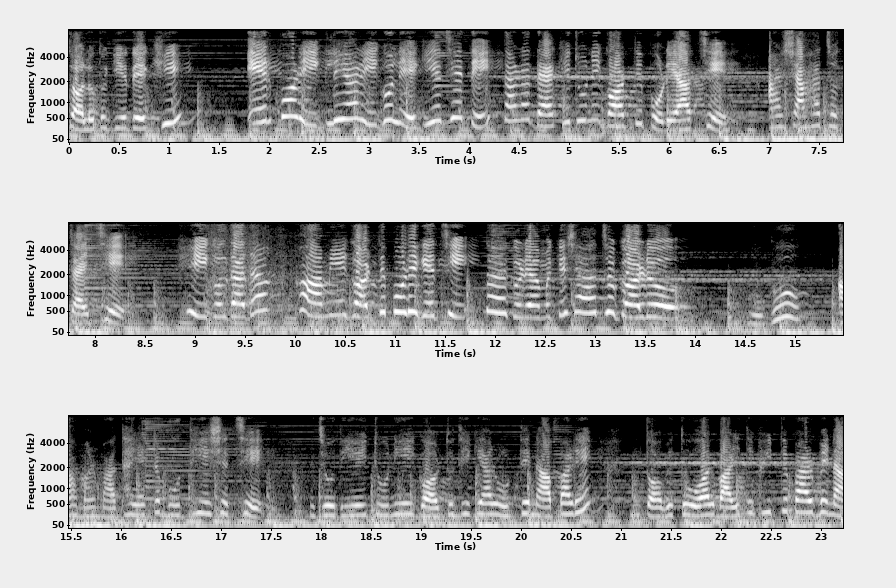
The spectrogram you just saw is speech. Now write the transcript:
চলো তো গিয়ে দেখি। এরপর ইগলি আর ইগল এগিয়ে যেতে তারা দেখে টুনি গর্তে পড়ে আছে আর সাহায্য চাইছে। ইগল দাদা, আমি এই গর্তে পড়ে গেছি। দয়া করে আমাকে সাহায্য করো। হুগো মাথায় একটা বুদ্ধি এসেছে। যদি এই টুনি এই গর্ত থেকে আর উঠতে না পারে তবে তো ও আর বাড়িতে ফিরতে পারবে না।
